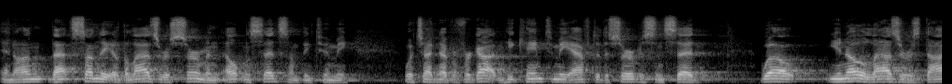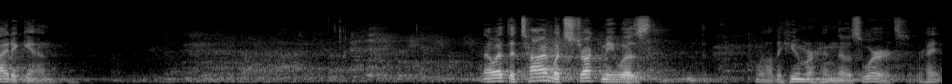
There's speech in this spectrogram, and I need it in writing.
And on that Sunday of the Lazarus sermon, Elton said something to me which I'd never forgotten. He came to me after the service and said, Well, you know, Lazarus died again. now, at the time, what struck me was well, the humor in those words, right?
